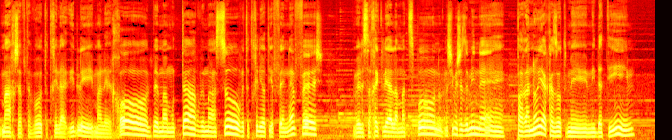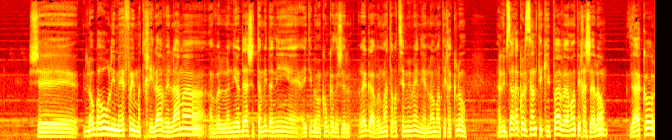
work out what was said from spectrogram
מה עכשיו תבוא, תתחיל להגיד לי מה לאכול, ומה מותר ומה אסור, ותתחיל להיות יפה נפש, ולשחק לי על המצפון. אנשים יש איזה מין אה, פרנויה כזאת מדתיים, שלא ברור לי מאיפה היא מתחילה ולמה, אבל אני יודע שתמיד אני אה, הייתי במקום כזה של, רגע, אבל מה אתה רוצה ממני? אני לא אמרתי לך כלום. אני בסך הכל שמתי כיפה ואמרתי לך שלום, זה הכל.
